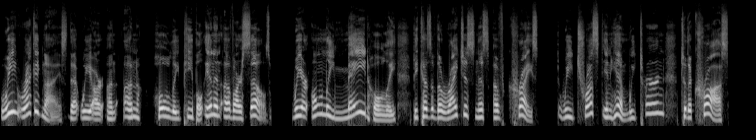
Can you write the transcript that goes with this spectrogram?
We recognize that we are an unholy people in and of ourselves. We are only made holy because of the righteousness of Christ we trust in Him. We turn to the cross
